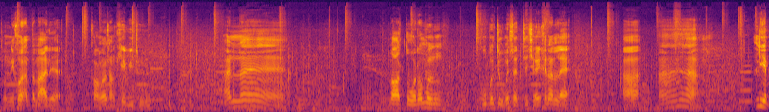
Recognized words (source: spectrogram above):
ตรงนี้โคตรอันตรายเลยอะกองรถถังเควีทูอันน่า รอดตัวนะมึง กูบรรจุไม่เสร็จเฉยๆแค่นั้นแหละ อ่าอ่าเรียบ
